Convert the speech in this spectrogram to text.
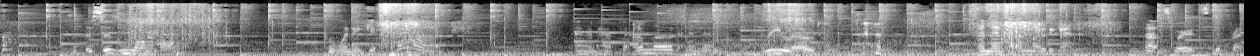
so this is normal. But when I get back, to unload and then reload. and then unload again. That's where it's different.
